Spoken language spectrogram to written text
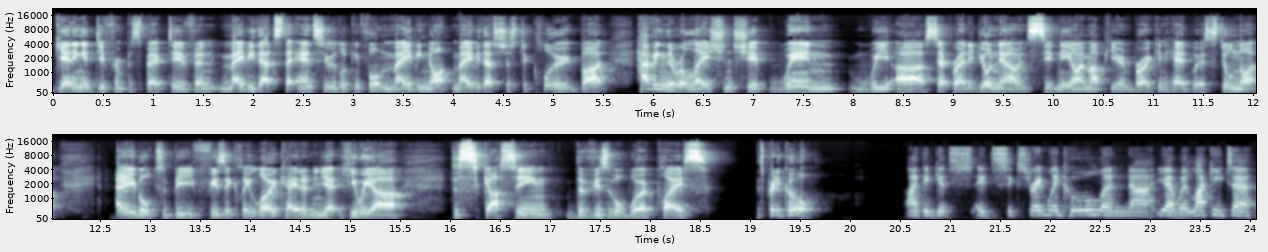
Getting a different perspective, and maybe that's the answer you're looking for. Maybe not. Maybe that's just a clue. But having the relationship when we are separated. You're now in Sydney. I'm up here in Broken Head. We're still not able to be physically located, and yet here we are discussing the visible workplace. It's pretty cool. I think it's it's extremely cool, and uh, yeah, we're lucky to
